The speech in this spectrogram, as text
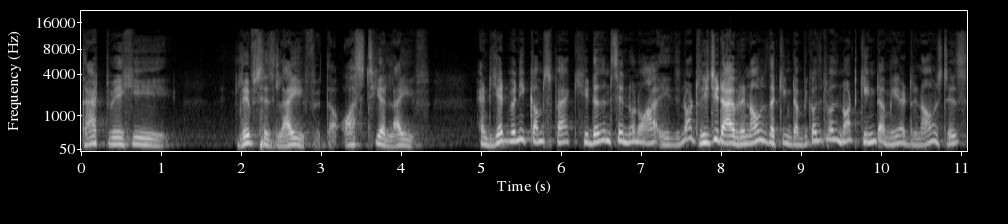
that way he lives his life, the austere life and yet, when he comes back, he doesn't say, No, no, I, he's not rigid, I have renounced the kingdom. Because it was not kingdom, he had renounced his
